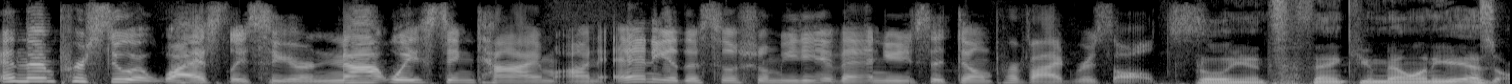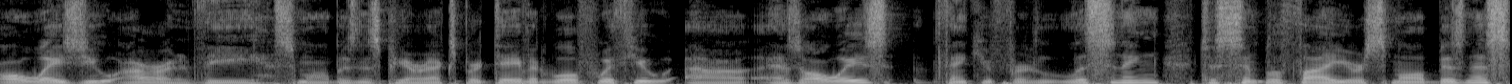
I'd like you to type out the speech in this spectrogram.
and then pursue it wisely so you're not wasting time on any of the social media venues that don't provide results. Brilliant. Thank you, Melanie. As always, you are the small business PR expert. David Wolf with you. Uh, as always, thank you for listening to Simplify Your Small Business.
